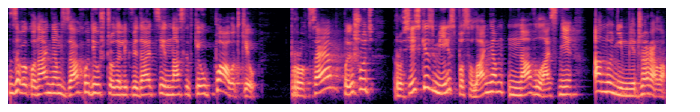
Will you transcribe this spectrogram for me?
за виконанням заходів щодо ліквідації наслідків паводків. Про це пишуть російські змі з посиланням на власні анонімні джерела.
